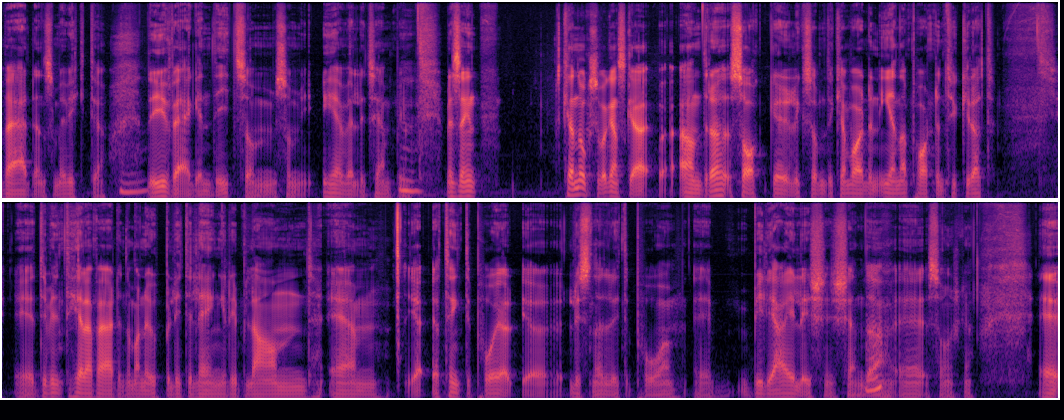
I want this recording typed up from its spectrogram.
värden som är viktiga. Mm. Det är ju vägen dit som, som är väldigt kämpig. Mm. Men sen kan det också vara ganska andra saker. Liksom. Det kan vara den ena parten tycker att det är väl inte hela världen när man är uppe lite längre ibland. Ehm, jag, jag tänkte på, jag, jag lyssnade lite på eh, Billie Eilish, kända Mm. eh, sångerskan. Eh,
